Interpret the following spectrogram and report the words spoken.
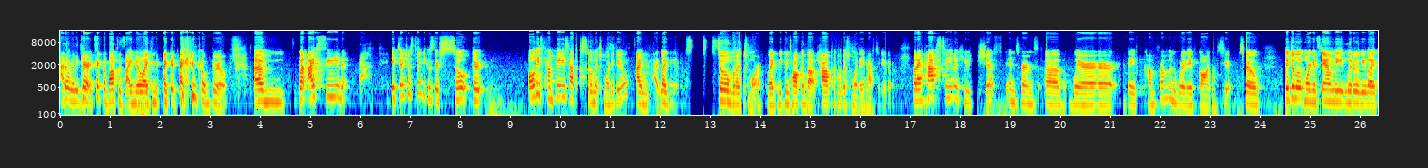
I don't really care. Tick the boxes. I know I can I can I can come through. Um, but I've seen it's interesting because there's so there all these companies have so much more to do. I'm like so much more. Like we can talk about how much more they have to do. But I have seen a huge shift in terms of where they've come from and where they've gone to. So digital at Morgan Stanley, literally like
